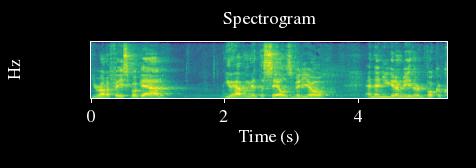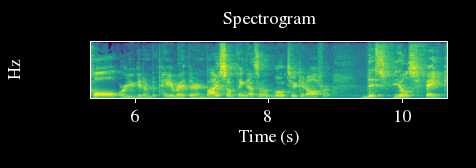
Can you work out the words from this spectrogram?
you run a Facebook ad, you have them hit the sales video, and then you get them to either book a call or you get them to pay right there and buy something as a low ticket offer. This feels fake.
